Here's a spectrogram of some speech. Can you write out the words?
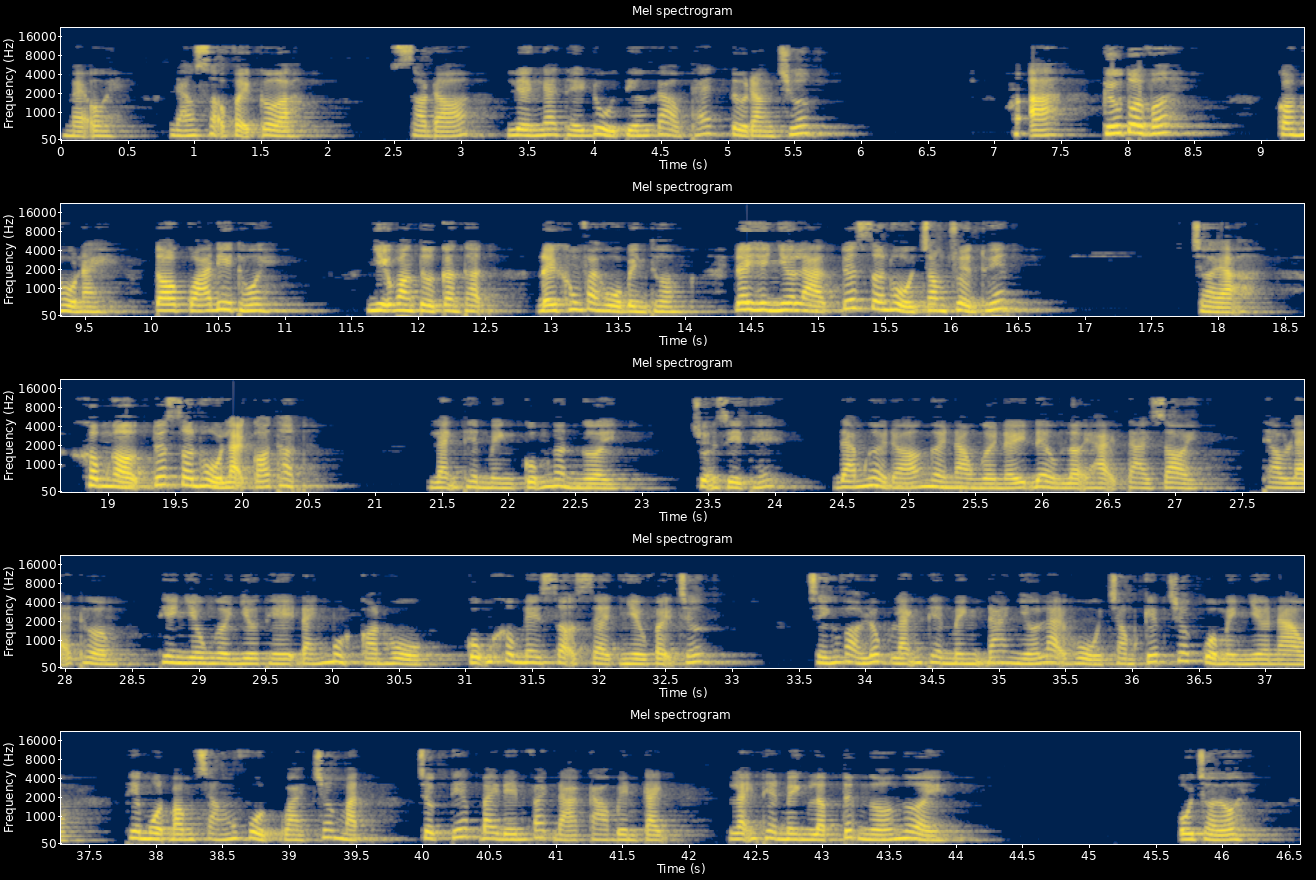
Mẹ ơi, đáng sợ vậy cơ à? Sau đó, liền nghe thấy đủ tiếng gào thét từ đằng trước. À, cứu tôi với! Con hổ này, to quá đi thôi. Nhị hoàng tử cẩn thận, đây không phải hổ bình thường. Đây hình như là tuyết sơn hổ trong truyền thuyết. Trời ạ, không ngờ tuyết sơn hổ lại có thật. Lãnh thiên minh cũng ngẩn người. Chuyện gì thế? Đám người đó, người nào người nấy đều lợi hại tài giỏi. Theo lẽ thường, thì nhiều người như thế đánh một con hổ cũng không nên sợ sệt nhiều vậy chứ. Chính vào lúc lãnh thiên minh đang nhớ lại hổ trong kiếp trước của mình như nào, thì một bóng trắng vụt qua trước mặt, trực tiếp bay đến vách đá cao bên cạnh. Lãnh thiên minh lập tức ngớ người. Ôi trời ơi!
